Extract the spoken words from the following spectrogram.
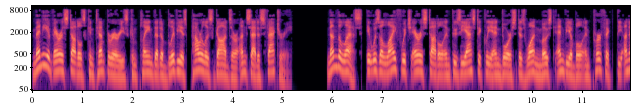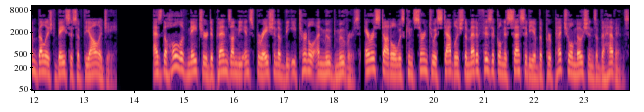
Many of Aristotle's contemporaries complained that oblivious, powerless gods are unsatisfactory. Nonetheless, it was a life which Aristotle enthusiastically endorsed as one most enviable and perfect, the unembellished basis of theology. As the whole of nature depends on the inspiration of the eternal unmoved movers, Aristotle was concerned to establish the metaphysical necessity of the perpetual motions of the heavens.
